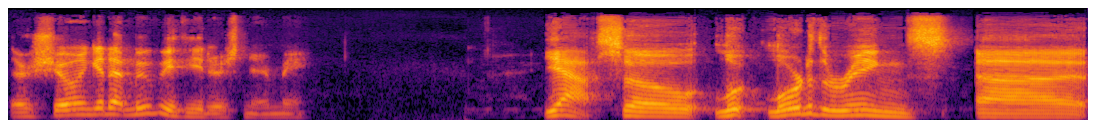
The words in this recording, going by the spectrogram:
they're showing it at movie theaters near me. Yeah, so Lo- Lord of the Rings, uh,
